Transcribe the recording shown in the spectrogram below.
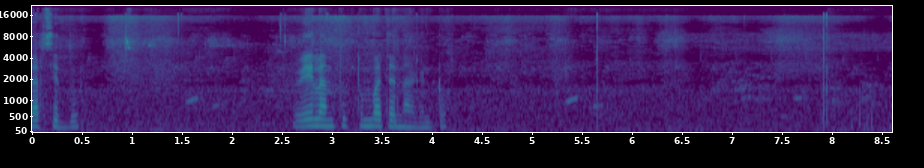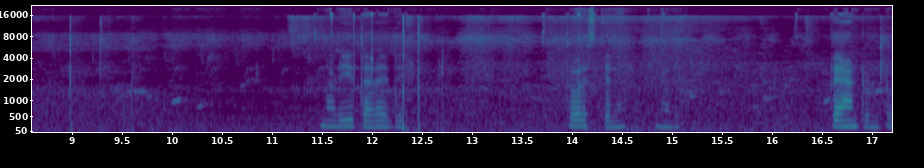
ತರಿಸಿದ್ದು. ವೇಲಂತೂ ತುಂಬ ಚೆನ್ನಾಗುಂಟು. ನೋಡಿ, ಈ ಥರ ಇದೆ. ತೋರಿಸ್ತೇನೆ ನೋಡಿ. ಪ್ಯಾಂಟ್ ಉಂಟು.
